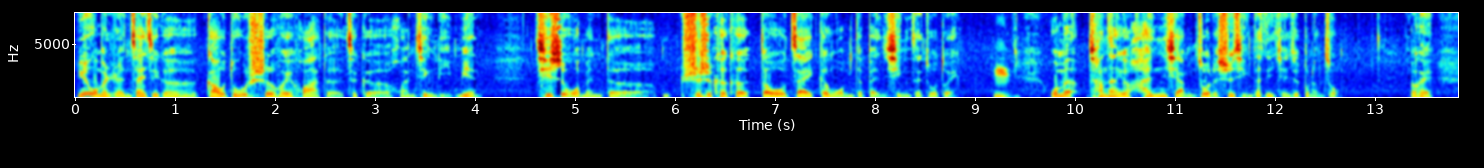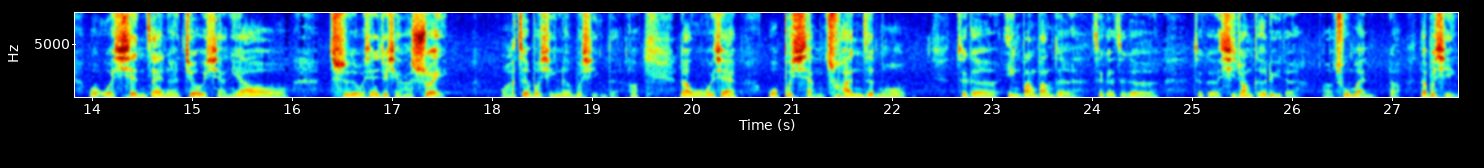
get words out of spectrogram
因为我们人在这个高度社会化的这个环境里面，其实我们的时时刻刻都在跟我们的本性在作对。嗯，我们常常有很想做的事情，但是你现在就不能做。OK，我我现在呢就想要吃，我现在就想要睡，哇，这不行那不行的哦。那我我现在我不想穿这么这个硬邦邦的这个这个。这个西装革履的啊，出门啊，那不行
